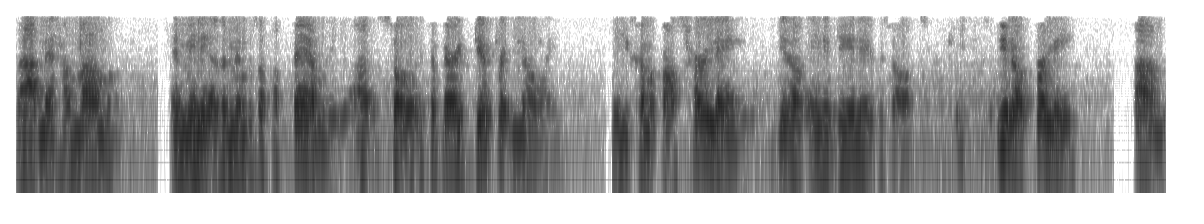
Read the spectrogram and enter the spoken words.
but I've met her mama and many other members of her family. Uh, so it's a very different knowing when you come across her name, you know, in your DNA results. You know, for me, um,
